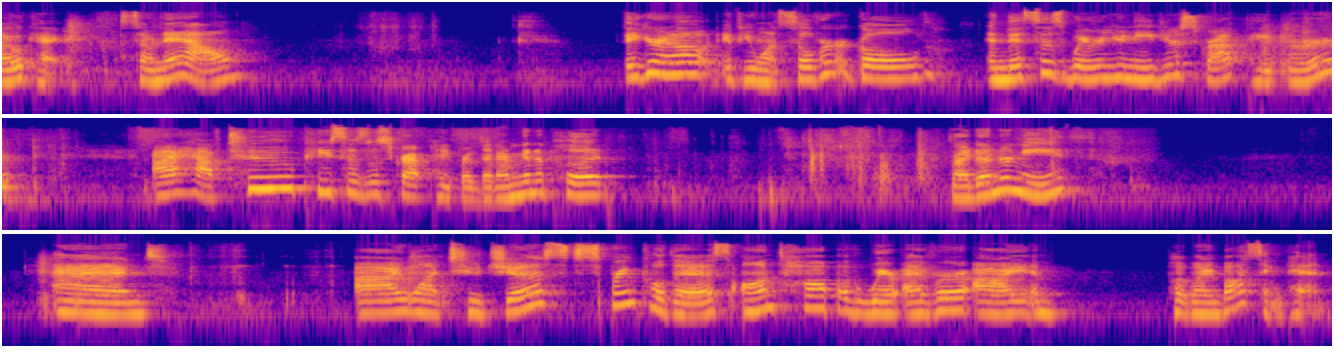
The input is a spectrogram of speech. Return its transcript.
Okay, so now figure out if you want silver or gold, and this is where you need your scrap paper. I have two pieces of scrap paper that I'm gonna put right underneath, and I want to just sprinkle this on top of wherever I am put my embossing pen.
